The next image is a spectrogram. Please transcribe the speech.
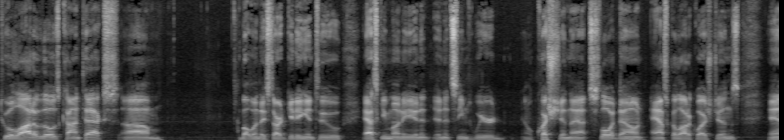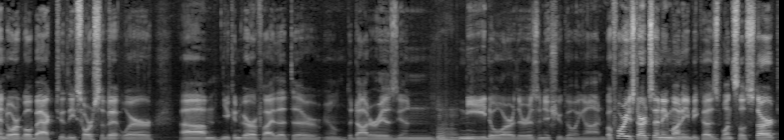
to a lot of those contacts. Um, but when they start getting into asking money and it, and it seems weird, you know, question that, slow it down, ask a lot of questions, and or go back to the source of it where um, you can verify that the you know the daughter is in need or there is an issue going on before you start sending money because once those start,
